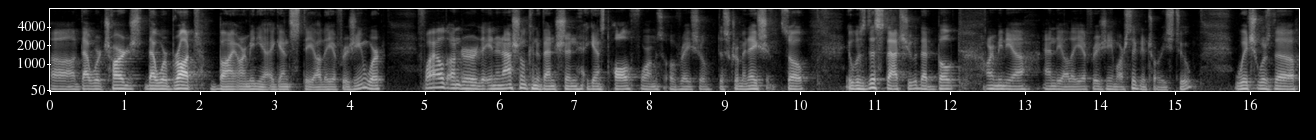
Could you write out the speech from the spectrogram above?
uh, that were charged that were brought by Armenia against the Aliyev regime were filed under the International Convention Against All Forms of Racial Discrimination. So it was this statute that both Armenia and the Aliyev regime are signatories to, which was the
